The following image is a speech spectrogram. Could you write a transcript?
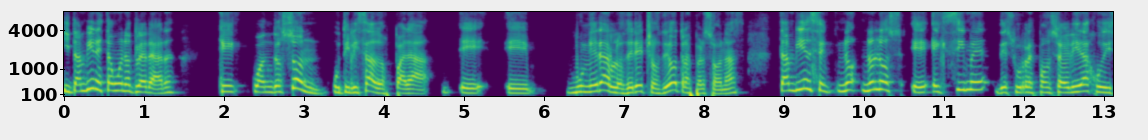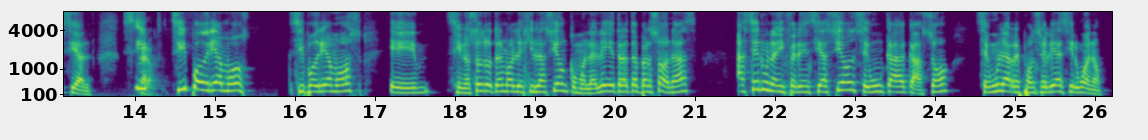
y también está bueno aclarar que cuando son utilizados para eh, eh, vulnerar los derechos de otras personas, también se- no, no los eh, exime de su responsabilidad judicial. Sí, Claro. sí podríamos, sí podríamos si nosotros tenemos legislación como la ley de trata de personas, hacer una diferenciación según cada caso, según la responsabilidad de decir, bueno,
